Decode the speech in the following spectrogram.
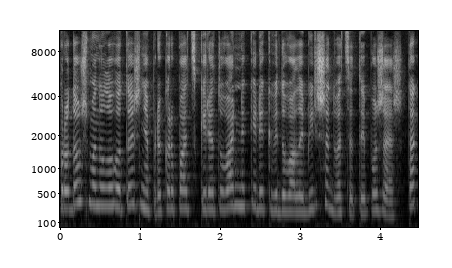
Продовж минулого тижня прикарпатські рятувальники ліквідували більше 20 пожеж. Так,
